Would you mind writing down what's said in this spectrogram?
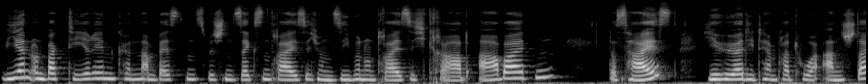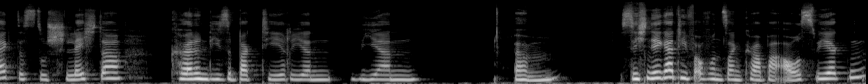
Viren und Bakterien können am besten zwischen 36 und 37 Grad arbeiten. Das heißt, je höher die Temperatur ansteigt, desto schlechter können diese Bakterien, Viren ähm, sich negativ auf unseren Körper auswirken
